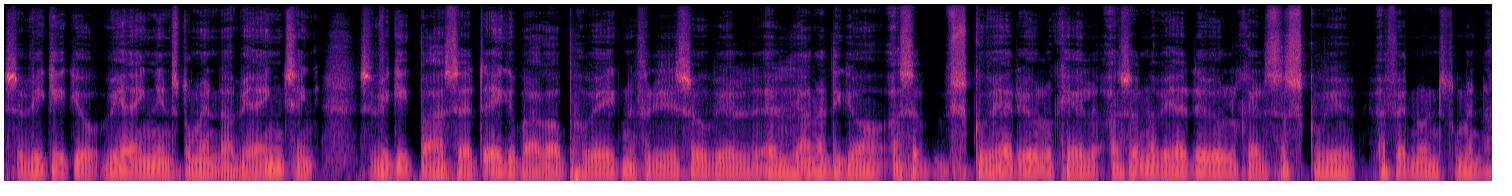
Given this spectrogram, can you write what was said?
Så vi gik jo, vi havde ingen instrumenter, vi havde ingenting. Så vi gik bare og satte æggebakker op på væggene, fordi det så vi alle, alle de andre, de gjorde. Og så skulle vi have et øvelokale, og så når vi havde det øvelokale, så skulle vi have fat i nogle instrumenter.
